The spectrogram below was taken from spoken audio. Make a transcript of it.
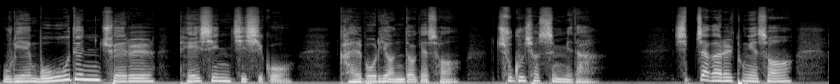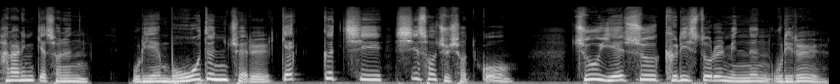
우리의 모든 죄를 대신 지시고 갈보리 언덕에서 죽으셨습니다. 십자가를 통해서 하나님께서는 우리의 모든 죄를 깨끗이 씻어 주셨고 주 예수 그리스도를 믿는 우리를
